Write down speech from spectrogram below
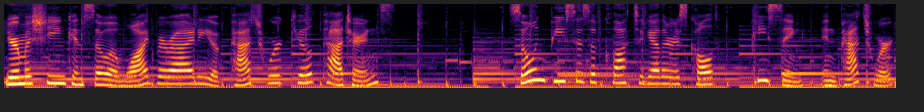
Your machine can sew a wide variety of patchwork quilt patterns. Sewing pieces of cloth together is called piecing in patchwork.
